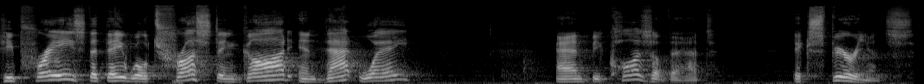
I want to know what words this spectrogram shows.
He prays that they will trust in God in that way, and because of that, experience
